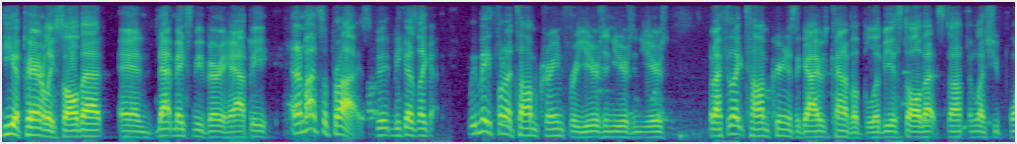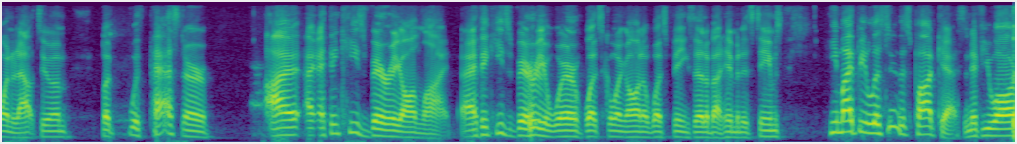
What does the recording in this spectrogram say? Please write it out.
He apparently saw that, and that makes me very happy. And I'm not surprised because, like, we made fun of Tom Crean for years and years and years, but I feel like Tom Crean is a guy who's kind of oblivious to all that stuff unless you point it out to him. But with Pastner, I, I think he's very online. I think he's very aware of what's going on and what's being said about him and his teams. He might be listening to this podcast, and if you are,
